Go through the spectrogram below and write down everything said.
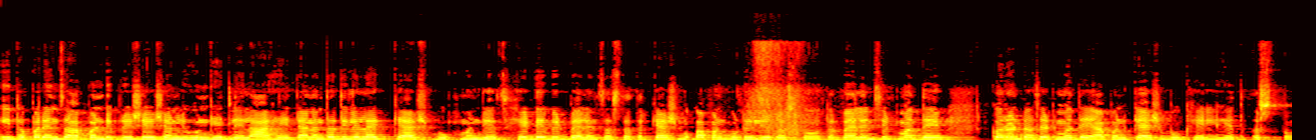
इथंपर्यंत आपण डिप्रिशिएशन लिहून घेतलेलं आहे. त्यानंतर दिलेलं आहे कॅश बुक म्हणजेच हे डेबिट बॅलन्स असतं. तर कॅश बुक आपण कुठे लिहित असतो? तर बॅलन्स शीटमध्ये करंट असेटमध्ये आपण कॅश बुक हे लिहित असतो.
